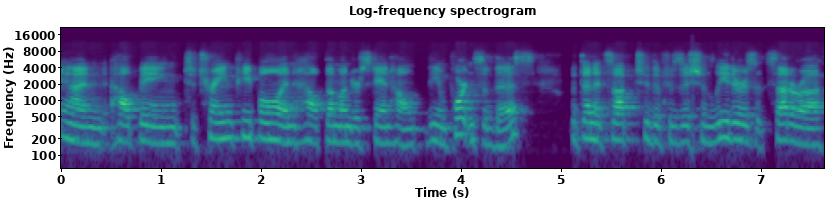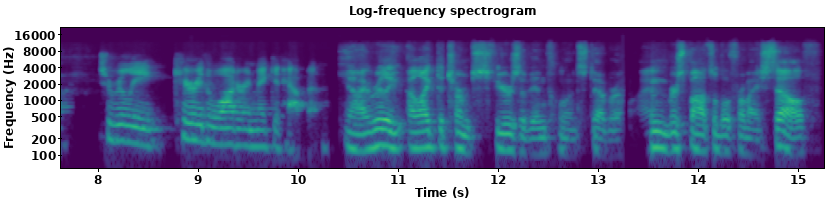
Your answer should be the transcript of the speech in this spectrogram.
and helping to train people and help them understand how the importance of this. But then it's up to the physician leaders et cetera to really carry the water and make it happen. Yeah i really i like the term spheres of influence deborah. I'm responsible for myself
